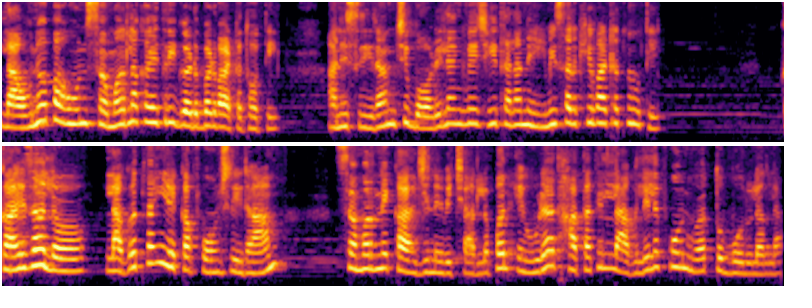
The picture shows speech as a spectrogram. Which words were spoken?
लावणं पाहून समरला काहीतरी गडबड वाटत होती. आणि श्रीरामची बॉडी लँग्वेज ही त्याला नेहमीसारखी वाटत नव्हती. काय झालं? लागत नाही आहे का फोन श्रीराम? समरने काळजीने विचारलं पण एवढ्यात हातातील लागलेल्या फोनवर तो बोलू लागला.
